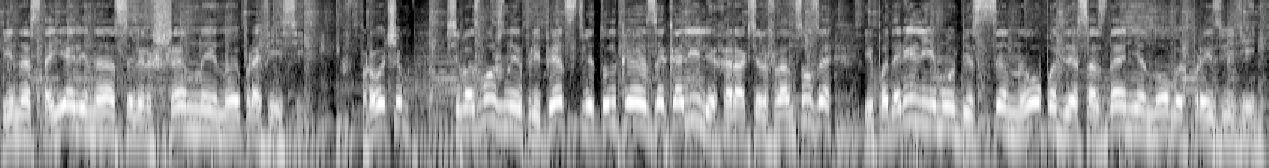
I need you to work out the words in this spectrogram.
и настояли на совершенно иной профессии. Впрочем, всевозможные препятствия только закалили характер француза и подарили ему бесценный опыт для создания новых произведений.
